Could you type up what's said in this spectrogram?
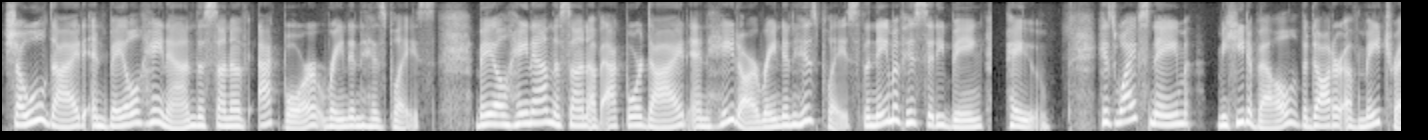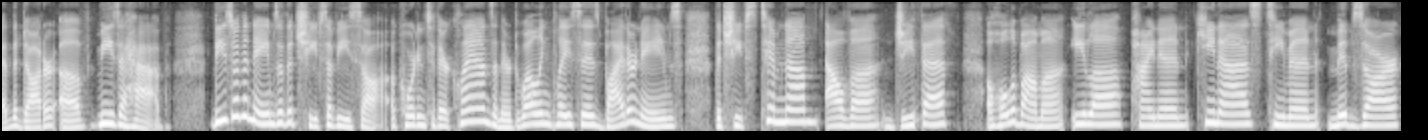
Shaul died, and Baal Hanan, the son of Achbor, reigned in his place. Baal Hanan, the son of Achbor, died, and Hadar reigned in his place, the name of his city being Peu. His wife's name Mehetabel, the daughter of Matred, the daughter of Mezahab. These are the names of the chiefs of Esau, according to their clans and their dwelling places, by their names the chiefs Timnah, Alvah, Jetheth, Aholibamah, Elah, Pinan, Kenaz, Teman, Mibzar,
